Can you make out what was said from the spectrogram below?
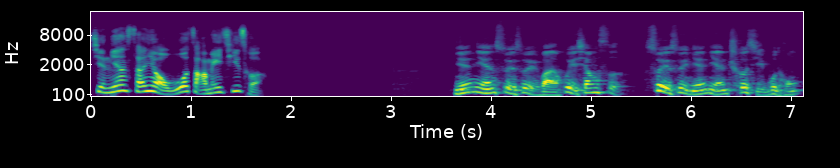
今年三幺五咋没骑车？年年岁岁晚会相似，岁岁年年车企不同。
